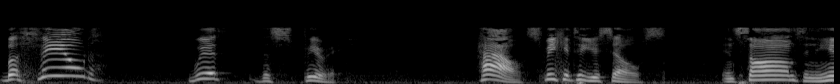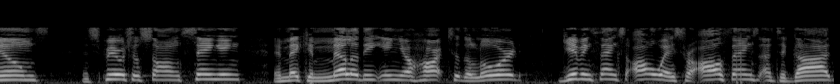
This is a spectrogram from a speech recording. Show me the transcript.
but filled with the Spirit. How? Speaking to yourselves in psalms and hymns and spiritual songs, singing and making melody in your heart to the Lord, giving thanks always for all things unto God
